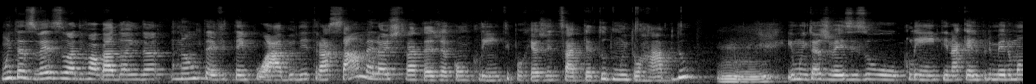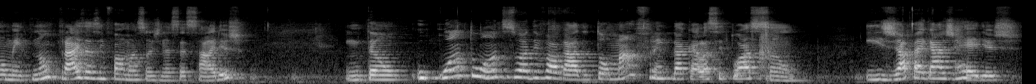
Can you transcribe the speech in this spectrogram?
Muitas vezes o advogado ainda não teve tempo hábil de traçar a melhor estratégia com o cliente, porque a gente sabe que é tudo muito rápido. Uhum. E muitas vezes o cliente, naquele primeiro momento, não traz as informações necessárias. Então, o quanto antes o advogado tomar a frente daquela situação, e já pegar as rédeas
